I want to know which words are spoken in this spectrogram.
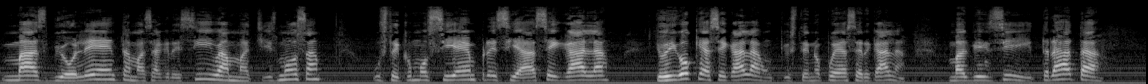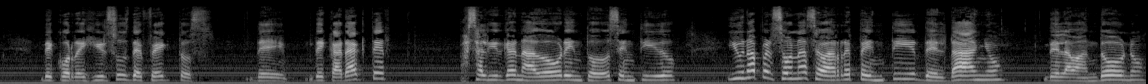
más violenta, más agresiva, más chismosa. Usted como siempre si hace gala, yo digo que hace gala, aunque usted no puede hacer gala, más bien si trata de corregir sus defectos de, de carácter, va a salir ganador en todo sentido y una persona se va a arrepentir del daño, del abandono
